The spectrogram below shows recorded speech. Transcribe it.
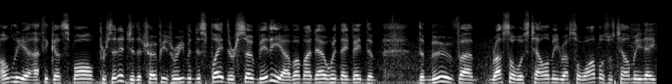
only uh, I think a small percentage of the trophies were even displayed. There's so many of them. I know when they made the the move, um, Russell was telling me, Russell Wamos was telling me they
